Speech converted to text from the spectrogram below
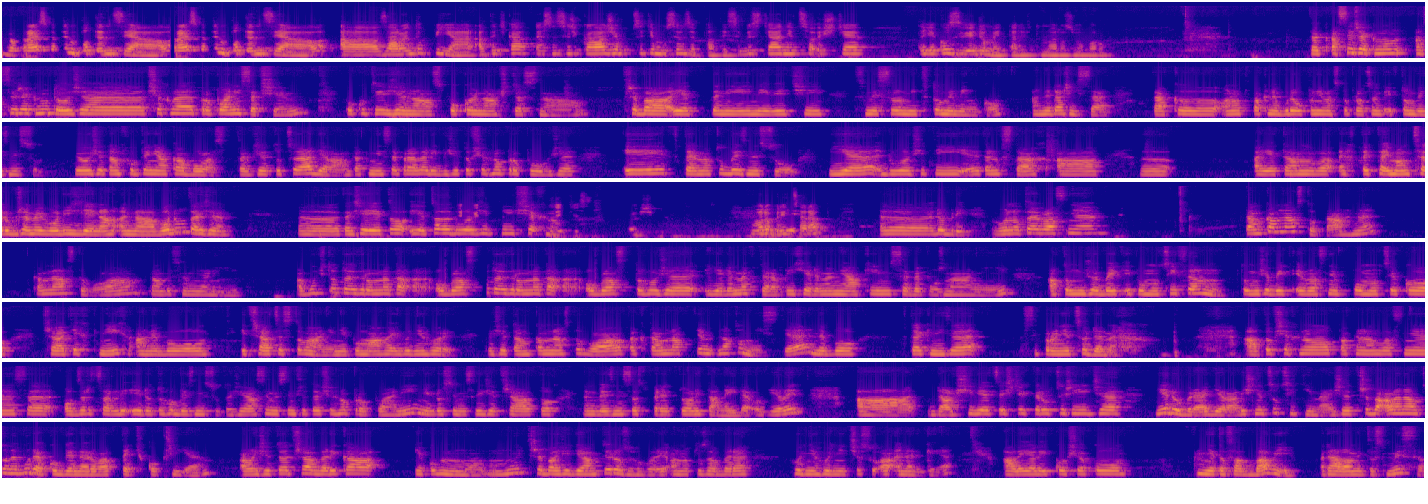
no, právě jsme ten potenciál, právě jsme ten potenciál a zároveň to PR. A teďka já jsem si říkala, že se tě musím zeptat, jestli bys chtěla něco ještě teď jako zvědomit tady v tomhle rozhovoru. Tak asi řeknu, asi řeknu to, že všechno je propojené se vším. Pokud je žena spokojená, šťastná, třeba je ten její největší smysl mít to miminko a nedaří se, tak eh, ono to pak nebude úplně na 100% i v tom biznisu. Jo, že tam furt je nějaká bolest. Takže to, co já dělám, tak mně se právě líbí, že to všechno propoju, že i v tématu biznisu je důležitý ten vztah a, eh, a je tam, teď tady mám dceru, protože mi odjíždějí na, na vodu, takže, eh, takže je to, je to důležitý všechno. No dobrý, dcera? Dobrý. Ono to je vlastně tam, kam nás to táhne, kam nás to volá, tam bychom měli jít. A buď to, to je zrovna ta oblast, to je zrovna ta oblast toho, že jedeme v terapiích, jedeme v nějakým sebepoznání a to může být i pomocí filmu. To může být i vlastně pomoc jako třeba těch knih, anebo i třeba cestování. Mě pomáhají hodně hory. Takže tam, kam nás to volá, tak tam na, těm, na tom místě nebo v té knize si pro něco jdeme. A to všechno pak nám vlastně se odzrcadlí i do toho biznisu. Takže já si myslím, že to je všechno propojený. Někdo si myslí, že třeba to ten biznis a spiritualita nejde oddělit. A další věc ještě, kterou chci říct, že je dobré dělat, když něco cítíme, že třeba ale nám to nebude jako generovat teďko příjem, ale že to je třeba veliká, jako můj třeba, že dělám ty rozhovory, ano, to zabere hodně, hodně času a energie, ale jelikož jako mě to fakt baví, dává mi to smysl.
